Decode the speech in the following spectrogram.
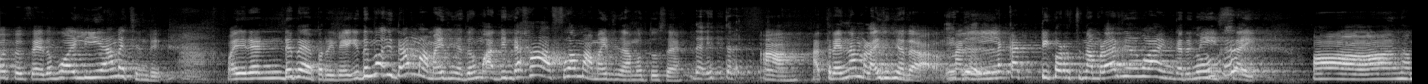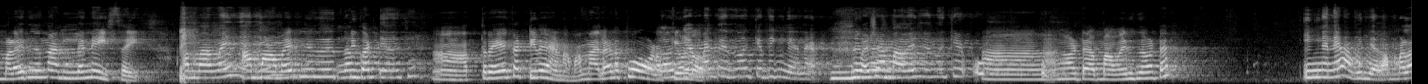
മുത്തൂസ ഇത് വലിയാൻ വെച്ചിട്ടുണ്ട് രണ്ട് പേപ്പറിൽ ഇത് ഇത് അമ്മ അരിഞ്ഞതും അതിന്റെ ഹാഫ് അമ്മ അരിഞ്ഞതാ മുത്തൂസേ. ആ അത്രയും നമ്മൾ അരിഞ്ഞതാ. നല്ല കട്ടി കുറച്ച്. നമ്മൾ അരിഞ്ഞത് ഭയങ്കര നൈസായി ആ നമ്മളരിഞ്ഞത് നല്ല നൈസായി അമ്മാമ്മ അമ്മാമ അരിഞ്ഞത് ആ അത്രേ കട്ടി വേണം. എന്നാലാണ് ആ അങ്ങോട്ടെ അമ്മാമ ഇരുന്നോട്ടെ ഇങ്ങനെ ആവില്ല. നമ്മളെ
